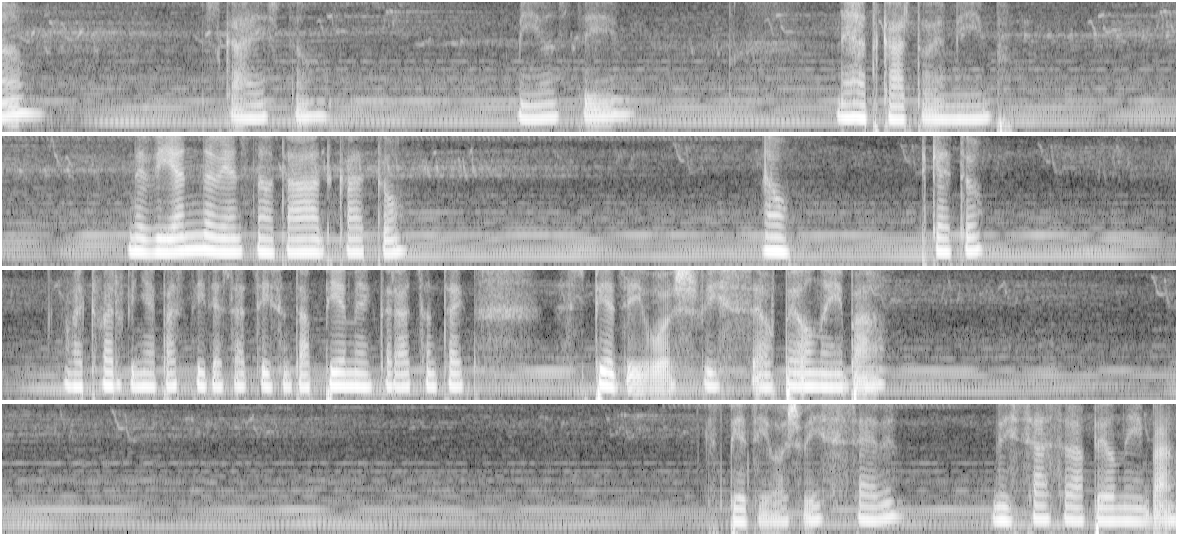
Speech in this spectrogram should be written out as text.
skaistumu, mīlestību, neatkārtojamību. Neviena, neviens nav tāda kā tu. Nav tikai tu. Vai tu vari viņai pastīties acīs un tā piemiegt ar acu un teikt, es piedzīvošu visu sev pilnībā. Es piedzīvošu visu sevi, visā savā pilnībā.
